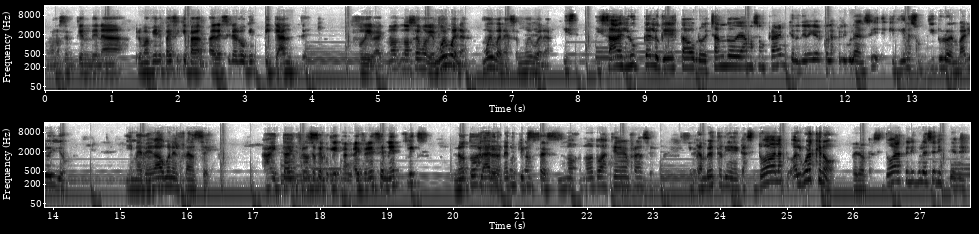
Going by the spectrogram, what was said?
como no se entiende nada, pero más bien parece que para decir algo que es picante. Fleabag, no, no sé muy bien, muy buena, muy buena, esa, muy buena. Y, y sabes, Lucas, lo que he estado aprovechando de Amazon Prime, que no tiene que ver con las películas en sí, es que tiene subtítulos en varios idiomas. Y me he pegado con el francés. Ah, está en francés, porque a, a diferencia de Netflix, no todas Claro, tienen en Netflix francés. no, no todas tienen en francés. Sí. En cambio, esta tiene casi todas las, algunas que no, pero casi todas las películas y series tiene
